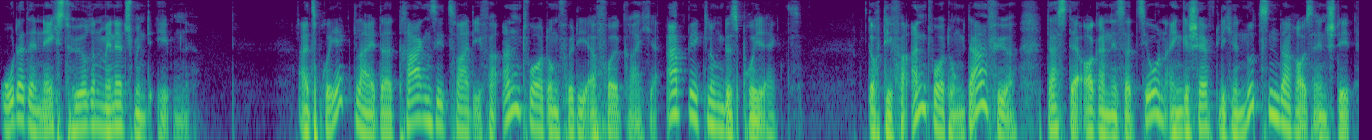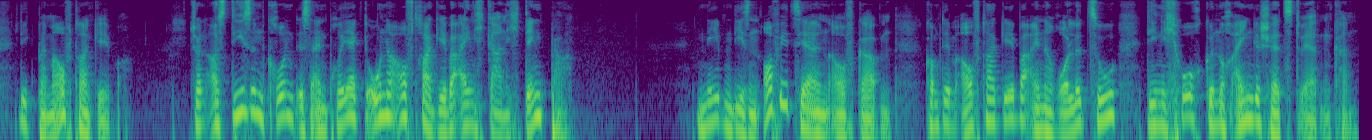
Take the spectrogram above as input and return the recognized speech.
oder der nächsthöheren Managementebene. Als Projektleiter tragen Sie zwar die Verantwortung für die erfolgreiche Abwicklung des Projekts, doch die Verantwortung dafür, dass der Organisation ein geschäftlicher Nutzen daraus entsteht, liegt beim Auftraggeber. Schon aus diesem Grund ist ein Projekt ohne Auftraggeber eigentlich gar nicht denkbar. Neben diesen offiziellen Aufgaben kommt dem Auftraggeber eine Rolle zu, die nicht hoch genug eingeschätzt werden kann.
